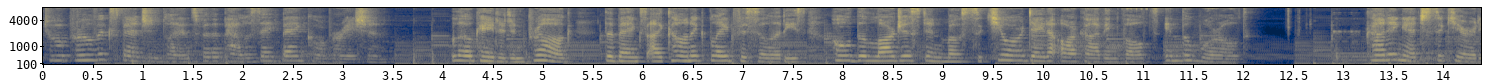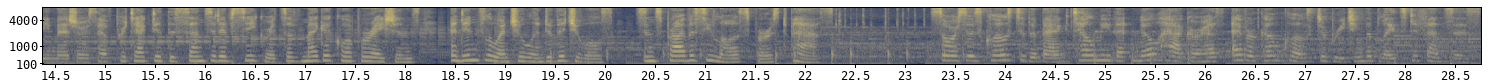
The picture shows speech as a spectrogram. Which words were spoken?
to approve expansion plans for the Palisade Bank Corporation. Located in Prague, the bank's iconic Blade facilities hold the largest and most secure data archiving vaults in the world. Cutting-edge security measures have protected the sensitive secrets of mega corporations and influential individuals since privacy laws first passed. Sources close to the bank tell me that no hacker has ever come close to breaching the Blade's defenses,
